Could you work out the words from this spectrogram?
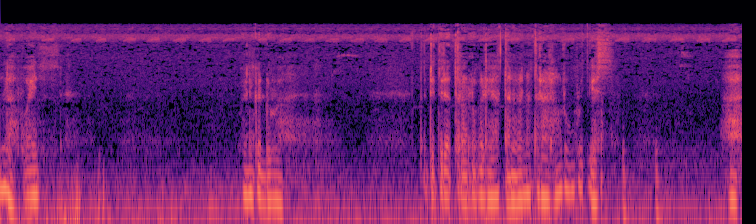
alhamdulillah poin. Poin kedua. Tadi tidak terlalu kelihatan karena terlalu rumput guys. Ah,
